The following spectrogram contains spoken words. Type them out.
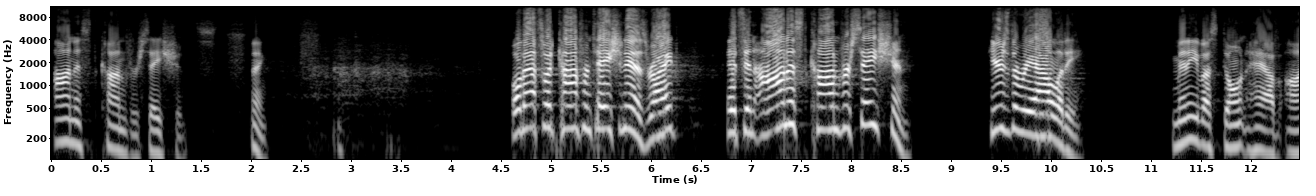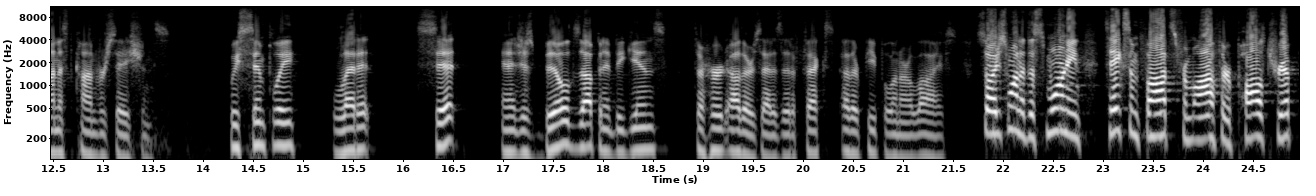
honest conversations. Thing. well, that's what confrontation is, right? It's an honest conversation. Here's the reality many of us don't have honest conversations. We simply let it sit and it just builds up and it begins to hurt others that is, it affects other people in our lives. So I just wanted this morning take some thoughts from author Paul Tripp,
